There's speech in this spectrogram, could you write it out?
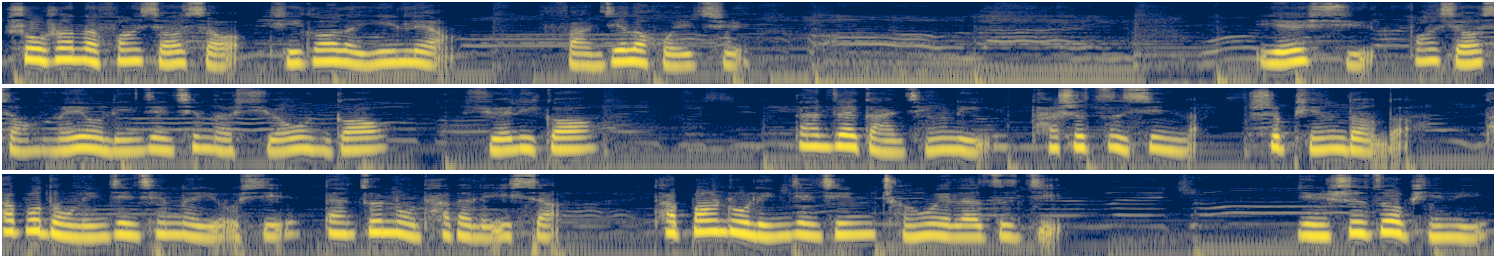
受伤的方小小提高了音量，反击了回去。也许方小小没有林建清的学问高、学历高，但在感情里他是自信的，是平等的。他不懂林建清的游戏，但尊重他的理想。他帮助林建清成为了自己。影视作品里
